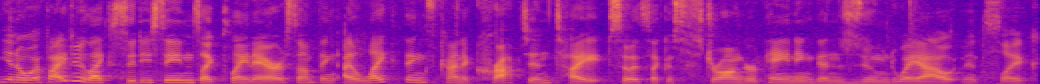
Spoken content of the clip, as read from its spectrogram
you know, if I do like city scenes, like plein air or something, I like things kind of cropped in tight, so it's like a stronger painting than zoomed way out, and it's like,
